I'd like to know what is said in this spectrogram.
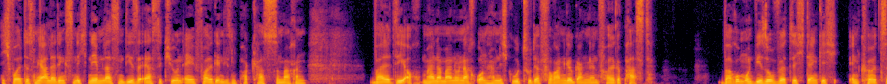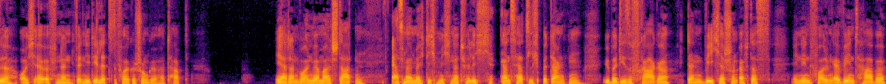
Ich wollte es mir allerdings nicht nehmen lassen, diese erste Q&A-Folge in diesem Podcast zu machen, weil sie auch meiner Meinung nach unheimlich gut zu der vorangegangenen Folge passt. Warum und wieso wird sich, denke ich, in Kürze euch eröffnen, wenn ihr die letzte Folge schon gehört habt. Ja, dann wollen wir mal starten. Erstmal möchte ich mich natürlich ganz herzlich bedanken über diese Frage, denn wie ich ja schon öfters in den Folgen erwähnt habe,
